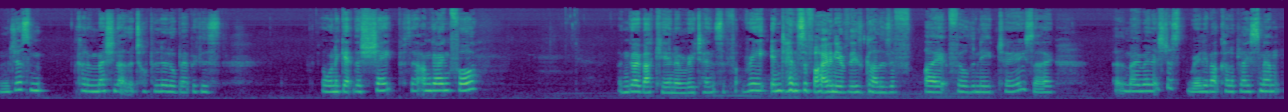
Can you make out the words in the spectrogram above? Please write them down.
I'm just kind of meshing at the top a little bit because I want to get the shape that I'm going for. I can go back in and re-intensify re any of these colours if I feel the need to. So at the moment it's just really about colour placement.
